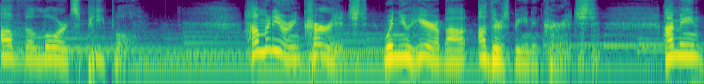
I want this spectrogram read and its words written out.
of the Lord's people. How many are encouraged when you hear about others being encouraged? I mean,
